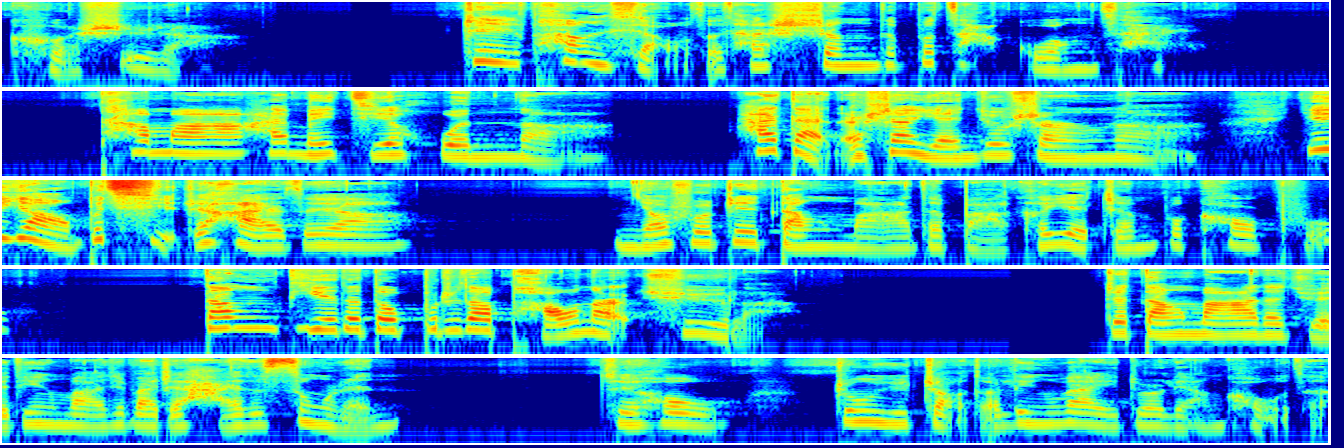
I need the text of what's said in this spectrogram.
可是啊，这胖小子他生的不咋光彩，他妈还没结婚呢，还在那上研究生呢，也养不起这孩子呀。你要说这当妈的吧，可也真不靠谱，当爹的都不知道跑哪儿去了。这当妈的决定吧，就把这孩子送人。最后终于找到另外一对两口子，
